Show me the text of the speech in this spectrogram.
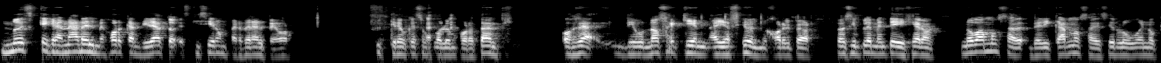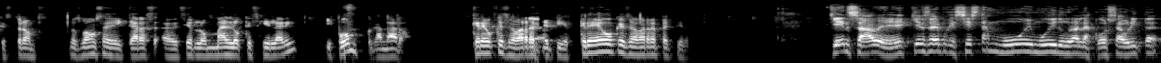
no es que ganara el mejor candidato, es que hicieron perder al peor. Y creo que eso fue lo importante. O sea, digo, no sé quién haya sido el mejor y el peor, pero simplemente dijeron, no vamos a dedicarnos a decir lo bueno que es Trump, nos vamos a dedicar a, decir lo malo que es Hillary y ¡pum! ganaron. Creo que se va a repetir, creo que se va a repetir. ¿Quién sabe? Eh? ¿Quién sabe? Porque sí está muy, muy dura la cosa ahorita.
